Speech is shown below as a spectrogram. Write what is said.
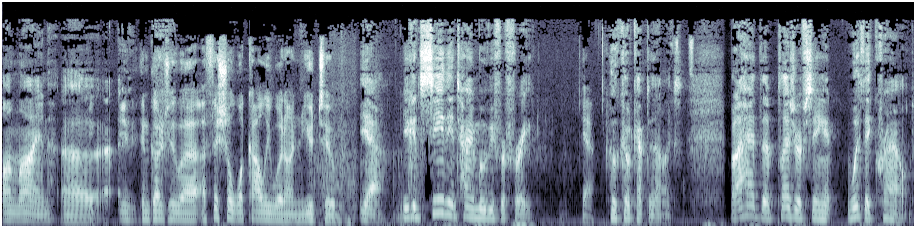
online, uh, You can go to uh, official Wakaliwood on YouTube. yeah, you can see the entire movie for free. Yeah. Who Killed Captain Alex? But I had the pleasure of seeing it with a crowd.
